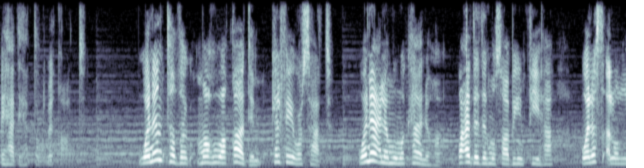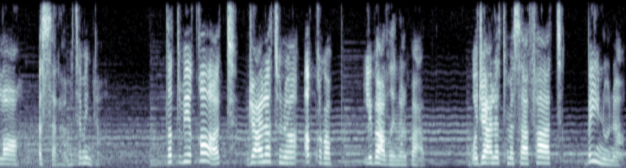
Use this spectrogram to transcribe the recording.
بهذه التطبيقات. وننتظر ما هو قادم كالفيروسات ونعلم مكانها وعدد المصابين فيها ونسأل الله السلامة منها. تطبيقات جعلتنا أقرب لبعضنا البعض وجعلت مسافات بيننا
